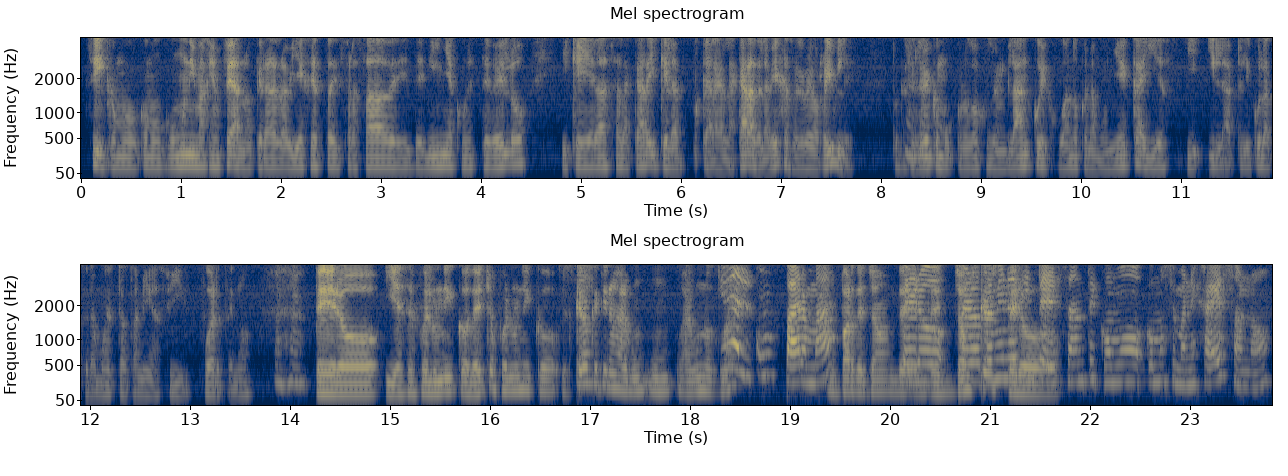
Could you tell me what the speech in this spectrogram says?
Sí, como, como, como una imagen fea, ¿no? Que era la vieja esta disfrazada de, de niña con este velo y que ella le alza la cara y que la cara, la cara de la vieja se le ve horrible. Porque se le ve como con los ojos en blanco y jugando con la muñeca y, es, y, y la película te la muestra también así fuerte, ¿no? Pero, y ese fue el único, de hecho fue el único, Sí. creo que tienen algún, un- algunos Tiene más, un par más. un par de, jump, de, pero, de pero jumpscares, también pero, es interesante cómo, cómo se maneja eso, ¿no?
